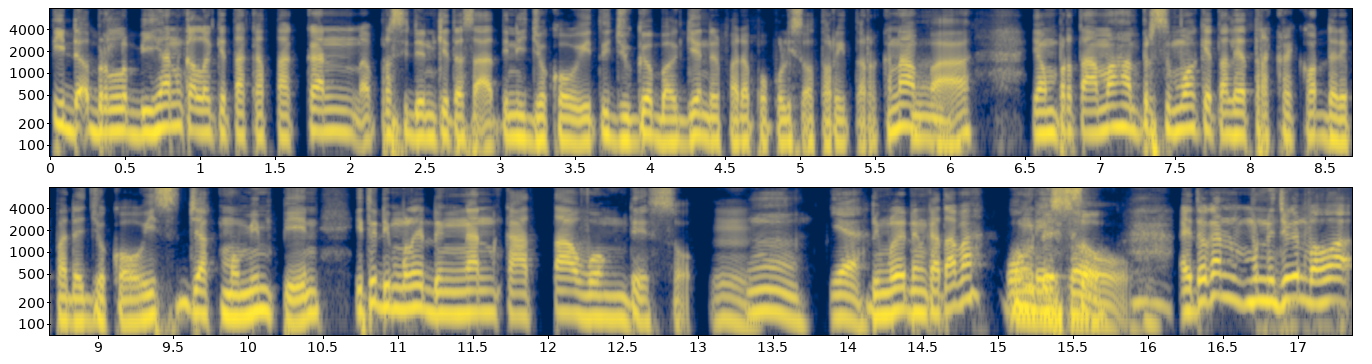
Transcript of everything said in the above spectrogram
tidak berlebihan kalau kita katakan eh, presiden kita saat ini Jokowi itu juga bagian daripada populis otoriter. Kenapa? Yang pertama hampir semua kita lihat track record daripada Jokowi sejak memimpin itu dimulai dengan kata wong deso. Hmm. Hmm, ya. Dimulai dengan kata apa? Wong Deso. Nah, Itu kan menunjukkan bahwa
